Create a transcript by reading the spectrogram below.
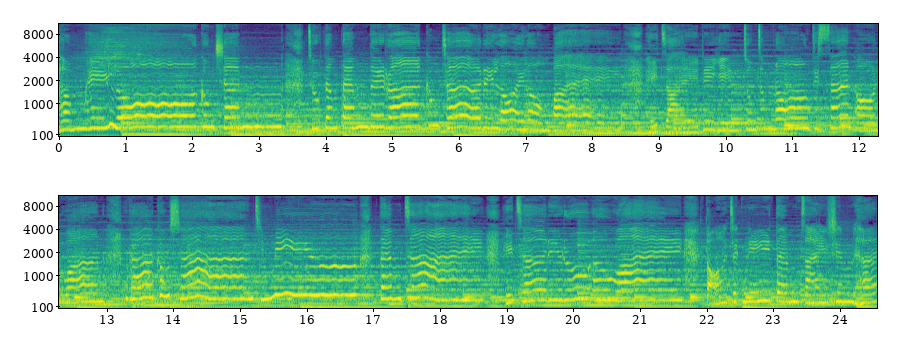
ทำให้โลกของฉัน ถูกเต็มเต็มด้วยรักของเธอได้ลอยลงไป ให้ใจได้ยินจงจำนองที่แสนอ่อนหวาน รักของฉันที่มีอยู่เต็มใจ ให้เธอได้รู้เอาไว้ ต่อจากนี้เต็มใจฉันให้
